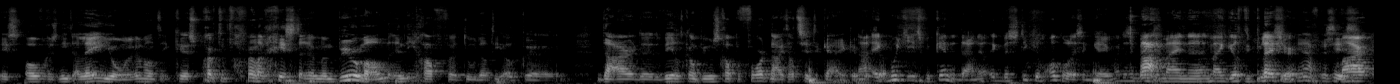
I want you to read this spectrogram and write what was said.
is overigens niet alleen jongeren, want ik eh, sprak toevallig gisteren mijn buurman en die gaf eh, toe dat hij ook eh, daar de, de wereldkampioenschappen Fortnite had zitten kijken. Nou, Dus, ik moet je iets bekennen, Daniel. Ik ben stiekem ook wel eens een gamer. Dat is een Ah. beetje mijn, eh, mijn guilty pleasure. ja, precies. Maar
